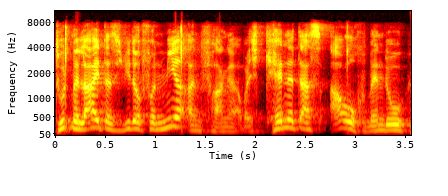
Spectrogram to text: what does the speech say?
tut mir leid, dass ich wieder von mir anfange, aber ich kenne das auch, wenn du,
